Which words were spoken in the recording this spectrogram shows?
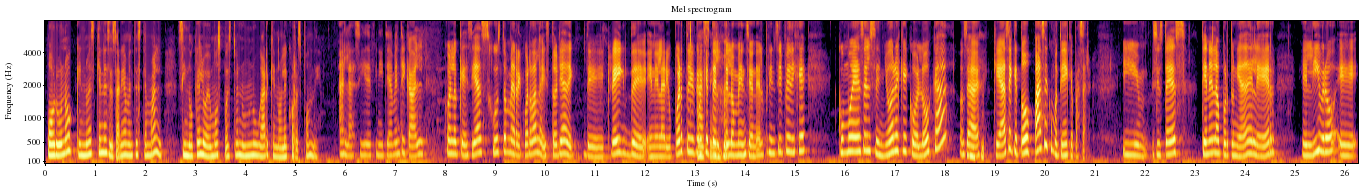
por uno que no es que necesariamente esté mal, sino que lo hemos puesto en un lugar que no le corresponde. Ala, sí, definitivamente. Y cabal, con lo que decías, justo me recuerda la historia de, Craig de, en el aeropuerto. Yo creo ah, que te, te, lo mencioné al principio y dije, ¿cómo es el Señor que coloca? O sea, que hace que todo pase como tiene que pasar. Y si ustedes tienen la oportunidad de leer el libro, eh,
